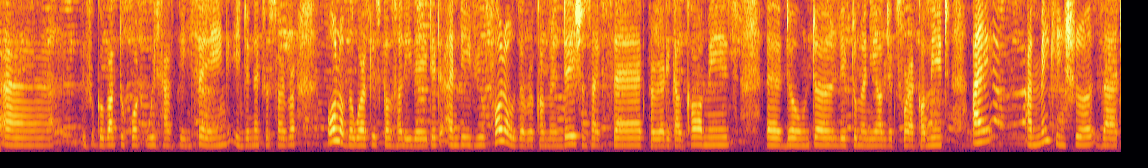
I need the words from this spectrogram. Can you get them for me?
uh, if we go back to what we have been saying in the GeneXus server, all of the work is consolidated, and if you follow the recommendations I've said, periodical commits, uh, don't uh, leave too many objects for a commit, I am making sure that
